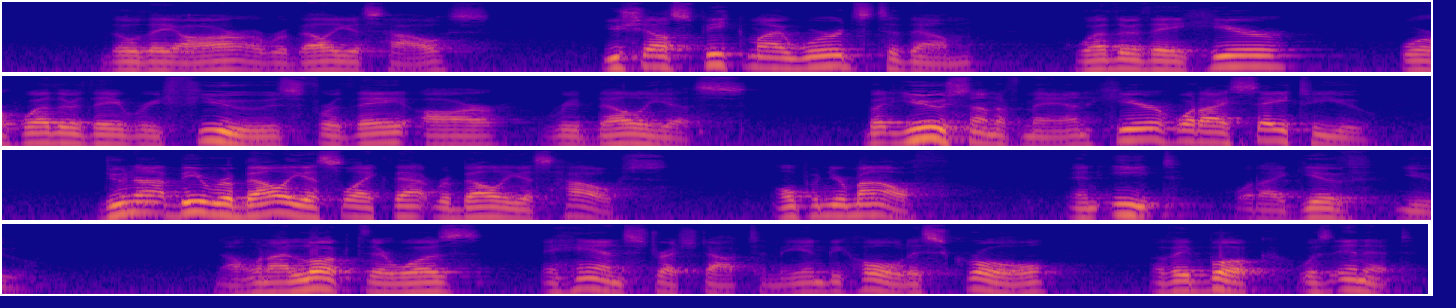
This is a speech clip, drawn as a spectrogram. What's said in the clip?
though they are a rebellious house. You shall speak my words to them, whether they hear or whether they refuse, for they are rebellious. But you, Son of Man, hear what I say to you. Do not be rebellious like that rebellious house. Open your mouth and eat what I give you. Now, when I looked, there was a hand stretched out to me, and behold, a scroll of a book was in it.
